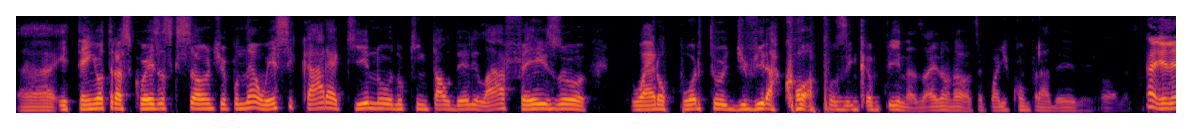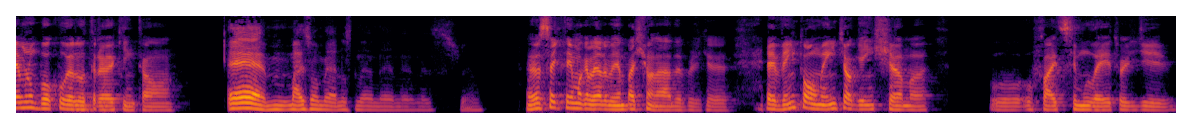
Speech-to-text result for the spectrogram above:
Uh, e tem outras coisas que são tipo, não, esse cara aqui no, no quintal dele lá fez o, o aeroporto de Viracopos em Campinas. I don't know, você pode comprar dele. Ah, ele lembra um pouco o Eurotruck, então. É, mais ou menos, né, né, né nesse estilo. Eu sei que tem uma galera bem apaixonada, porque eventualmente alguém chama o, o Flight Simulator de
